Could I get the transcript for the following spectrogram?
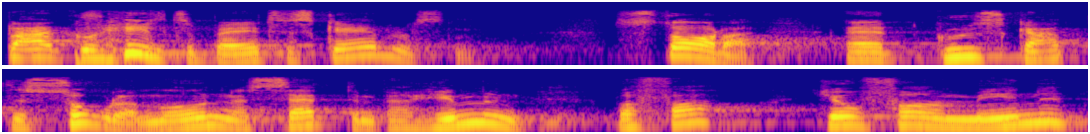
Bare gå helt tilbage til skabelsen. Så står der, at Gud skabte sol og månen og satte dem på himlen. Hvorfor? Jo, for at minde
